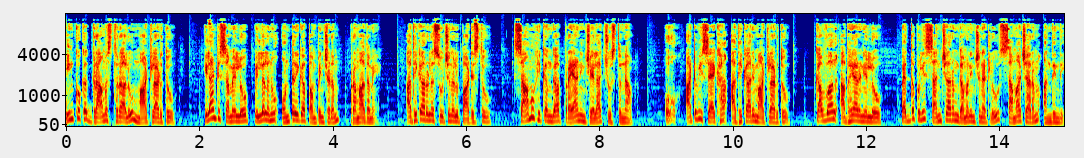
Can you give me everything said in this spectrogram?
ఇంకొక గ్రామస్తురాలు మాట్లాడుతూ ఇలాంటి సమయంలో పిల్లలను ఒంటరిగా పంపించడం ప్రమాదమే. అధికారుల సూచనలు పాటిస్తూ సామూహికంగా ప్రయాణించేలా చూస్తున్నాం. ఓ అటవీ శాఖ అధికారి మాట్లాడుతూ కవ్వాల్ అభయారణ్యంలో పెద్దపులి సంచారం గమనించినట్లు సమాచారం అందింది.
